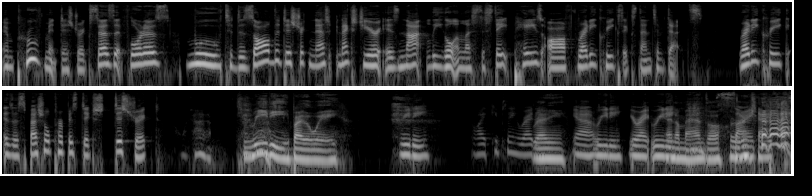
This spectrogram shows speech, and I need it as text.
Improvement District, says that Florida's move to dissolve the district next, next year is not legal unless the state pays off Reedy Creek's extensive debts. Reedy Creek is a special purpose dis- district. Oh my god, it's Reedy, by the way, Reedy. Oh, I keep saying Reedy. Ready Yeah, Reedy. You're right, Reedy. and Amanda. Sorry, guys.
